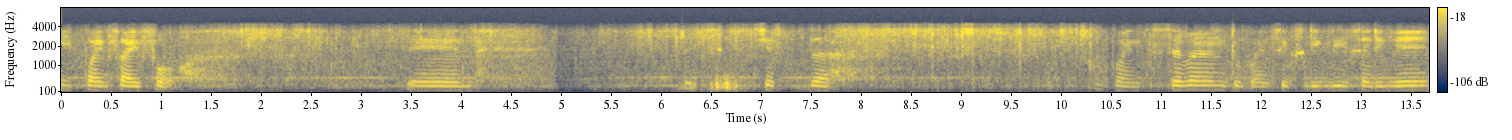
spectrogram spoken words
2.54 then let's check the 2.7 2.6 degrees centigrade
